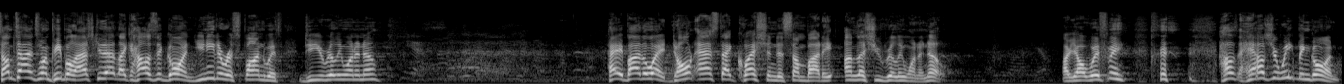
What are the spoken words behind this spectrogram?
Sometimes when people ask you that, like, how's it going? You need to respond with, do you really want to know? Yes. hey, by the way, don't ask that question to somebody unless you really want to know. Are y'all with me? how's, how's your week been going?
